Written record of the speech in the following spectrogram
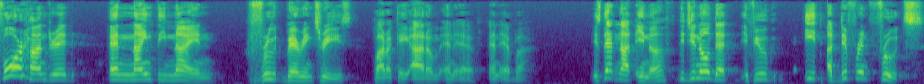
2,499 fruit-bearing trees para kay Adam and Eve and Eva. Is that not enough? Did you know that if you eat a different fruits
